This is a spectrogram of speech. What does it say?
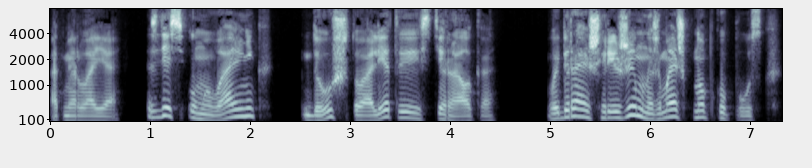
отмерла я. Здесь умывальник, душ, туалет и стиралка. Выбираешь режим, нажимаешь кнопку «Пуск».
